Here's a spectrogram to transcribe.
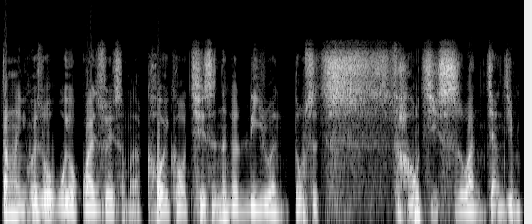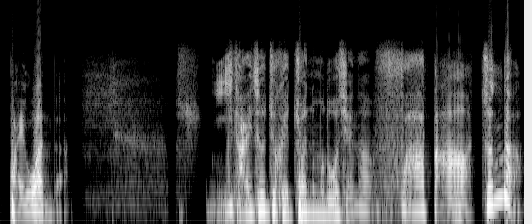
当然你会说，我有关税什么的，扣一扣，其实那个利润都是好几十万，将近百万的，一台车就可以赚那么多钱呢，发达，真的。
